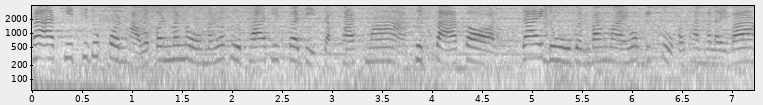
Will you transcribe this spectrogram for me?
พระอาทิตย์ที่ทุกคนหาว่าเปิ้ลมโนมันก็คือพระอาทิตย์ประดิษฐ์จากพลาสมาศึกษาก่อนได้ดูกันบ้างไหมว่าบิ๊กตู่เขาทำอะไรบ้าง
